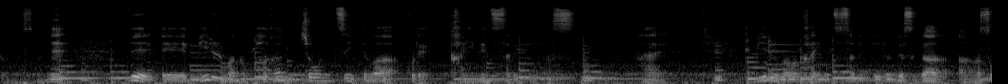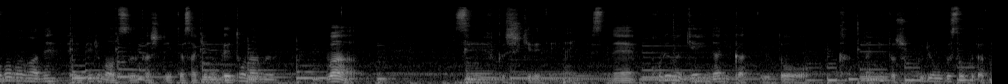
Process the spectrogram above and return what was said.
たんですよね。で、えー、ビルマのパガン朝についてはこれ壊滅されています。はい。ビルマは壊滅されているんですがあそのままねビルマを通過していった先のベトナムは征服しきれていないんですね。これは原因何かっていうと簡単に言うと食料不足だと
